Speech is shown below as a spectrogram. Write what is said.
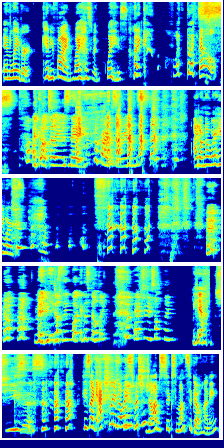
in labor. Can you find my husband, please?" Like what the hell? I can't tell you his name for privacy reasons. I don't know where he works. Maybe he doesn't even work in this building. I have to do something. Yeah. Jesus. He's like, actually, no, I switched jobs six months ago, honey.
